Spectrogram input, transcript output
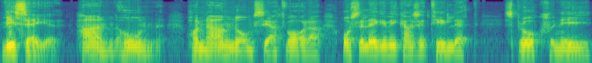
Vi säger han, hon har namn om sig att vara och så lägger vi kanske till ett språkgeni,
